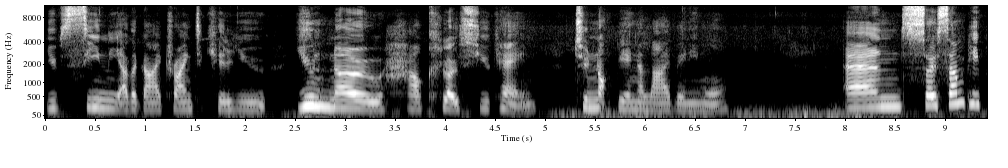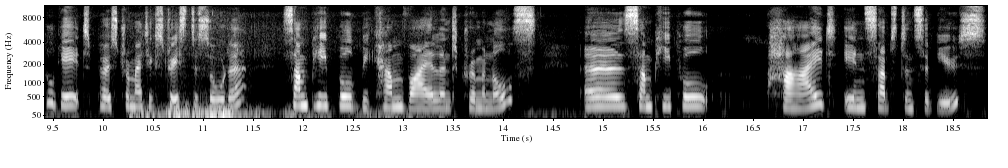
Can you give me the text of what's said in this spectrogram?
you've seen the other guy trying to kill you, you know how close you came to not being alive anymore. And so some people get post-traumatic stress disorder, some people become violent criminals, uh, some people hide in substance abuse,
